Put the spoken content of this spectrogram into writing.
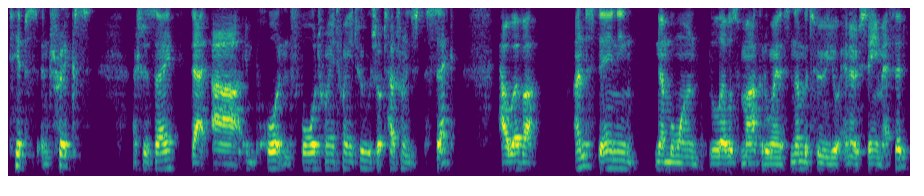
tips and tricks, I should say, that are important for 2022, which I'll touch on in just a sec. However, understanding number one, the levels of market awareness, number two, your NOC method,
